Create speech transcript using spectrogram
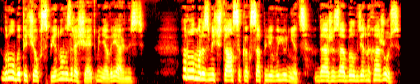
Грубый тычок в спину возвращает меня в реальность. Рома размечтался, как сопливый юнец, даже забыл, где нахожусь.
